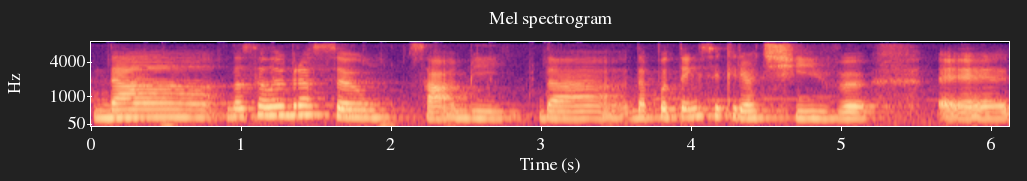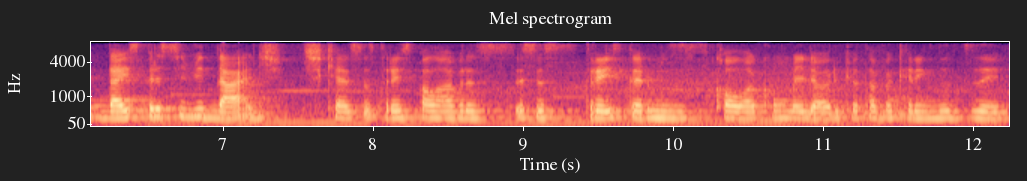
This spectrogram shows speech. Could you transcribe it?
da, da celebração, sabe? Da, da potência criativa, é, da expressividade. Acho que essas três palavras, esses três termos colocam melhor o que eu estava querendo dizer.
